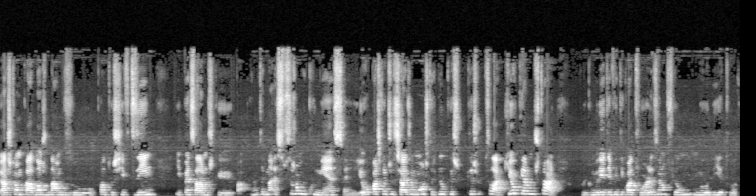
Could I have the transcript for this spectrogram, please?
eu acho que é um bocado nós mudámos o, pronto, o shiftzinho e pensarmos que, pá, não tem nada, as pessoas não me conhecem. Eu vou para as redes sociais e mostro aquilo que, que, sei lá, que eu quero mostrar. Porque o meu dia tem 24 horas, eu não filmo o meu dia todo.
